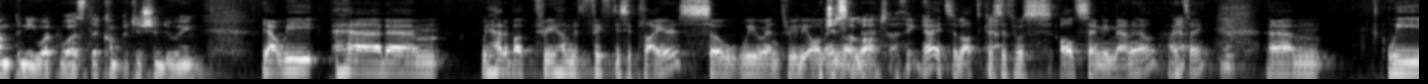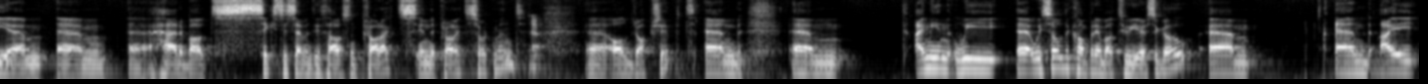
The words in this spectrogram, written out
company? What was the competition doing? Yeah, we had um, we had about 350 suppliers, so we went really all Which in. is a on lot, the, I think. Yeah, it's a lot because Yeah. it was all semi-manual, I'd Yeah, say. Um, we um, um, uh, had about 60, 70,000 products in the product assortment. Yeah. uh, all drop shipped. And um, I mean, we uh, we sold the company about two years ago, um, and I.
